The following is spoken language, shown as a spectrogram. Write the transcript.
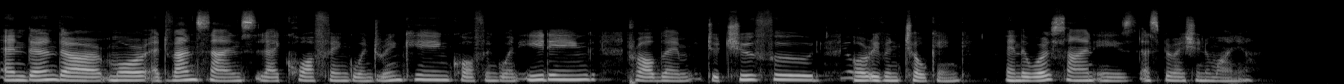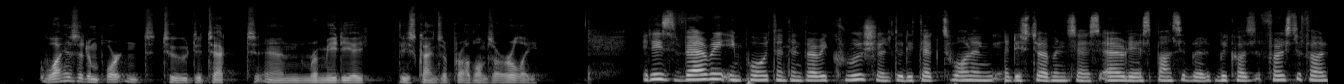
and then there are more advanced signs like coughing when drinking, coughing when eating, problem to chew food, or even choking. And the worst sign is aspiration pneumonia. Why is it important to detect and remediate these kinds of problems early? It is very important and very crucial to detect swallowing disturbances early as possible because, first of all,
